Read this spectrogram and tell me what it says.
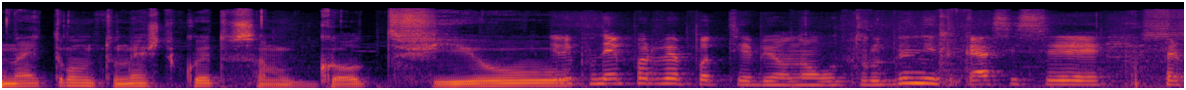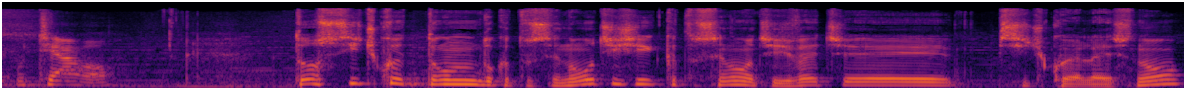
най-трудното нещо, което съм готвил... Или поне първия път ти е бил много труден и така си се препочавал. То всичко е трудно, докато се научиш и като се научиш вече всичко е лесно.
